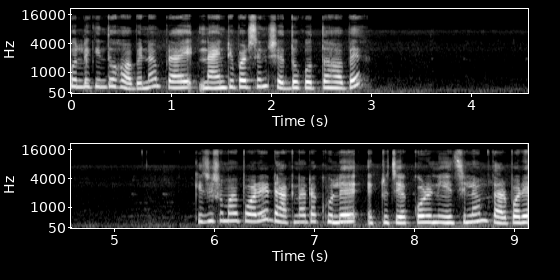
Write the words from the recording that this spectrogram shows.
করলে কিন্তু হবে না, প্রায় নাইনটি পারসেন্ট সেদ্ধ করতে হবে। কিছু সময় পরে ঢাকনাটা খুলে একটু চেক করে নিয়েছিলাম, তারপরে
